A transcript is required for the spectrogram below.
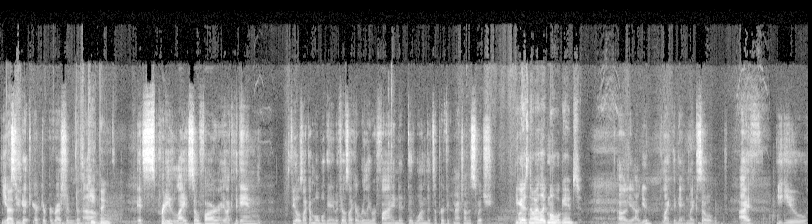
Yes, you get character progression. that's a key Um, thing. It's pretty light so far. Like the game feels like a mobile game. It feels like a really refined and good one that's a perfect match on the Switch. You guys know I like mobile games. Oh yeah, you like the game. Like so, I you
